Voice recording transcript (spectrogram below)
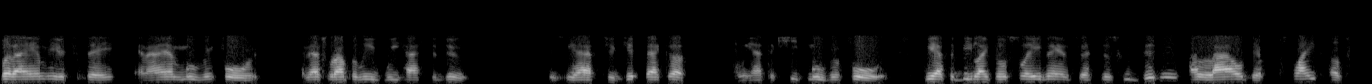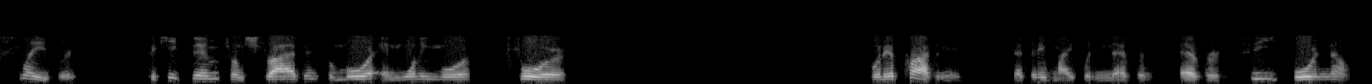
But I am here today and I am moving forward. And that's what I believe we have to do. Is we have to get back up and we have to keep moving forward. We have to be like those slave ancestors who didn't allow their plight of slavery to keep them from striving for more and wanting more for for their progeny that they might would never ever see or know.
